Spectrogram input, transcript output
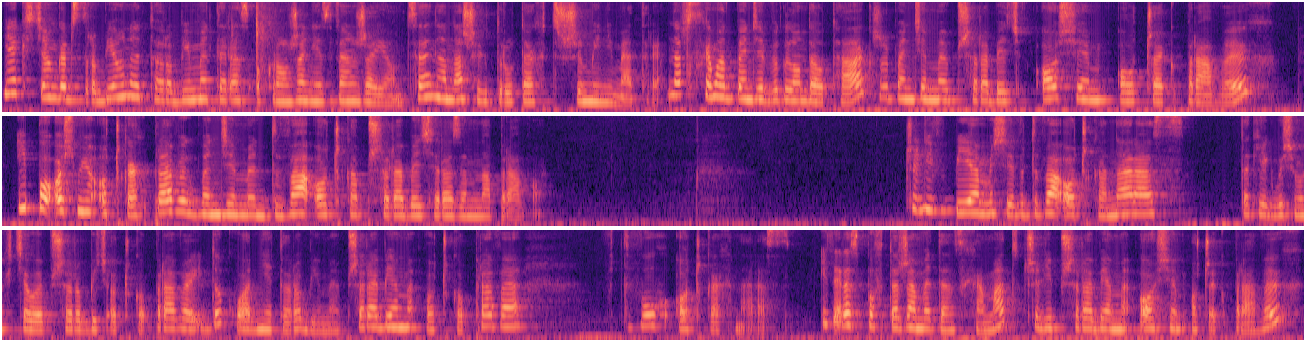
Jak ściągacz zrobiony, to robimy teraz okrążenie zwężające na naszych drutach 3 mm. Nasz schemat będzie wyglądał tak, że będziemy przerabiać 8 oczek prawych i po 8 oczkach prawych będziemy dwa oczka przerabiać razem na prawo. Czyli wbijamy się w dwa oczka naraz, tak jakbyśmy chciały przerobić oczko prawe i dokładnie to robimy. Przerabiamy oczko prawe w dwóch oczkach naraz. I teraz powtarzamy ten schemat, czyli przerabiamy 8 oczek prawych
